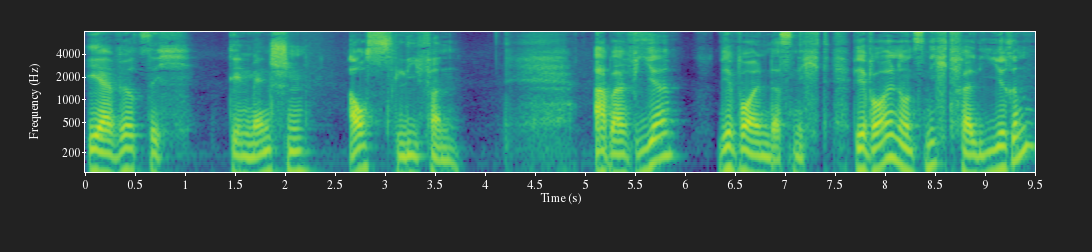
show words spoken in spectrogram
Er wird sich den Menschen ausliefern. Aber wir, wir wollen das nicht. Wir wollen uns nicht verlieren.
